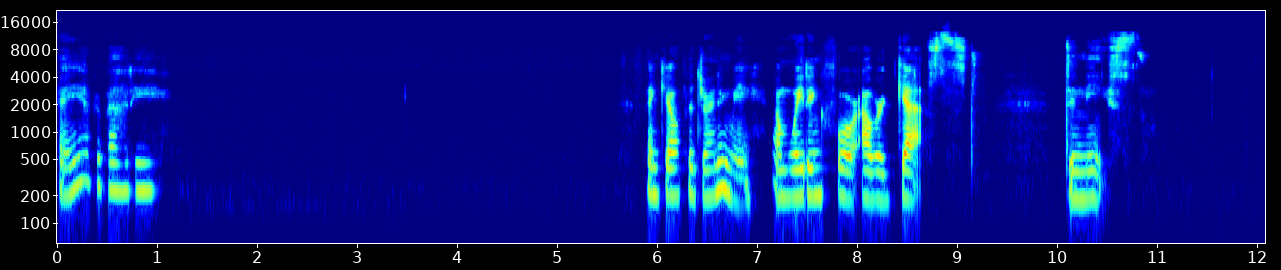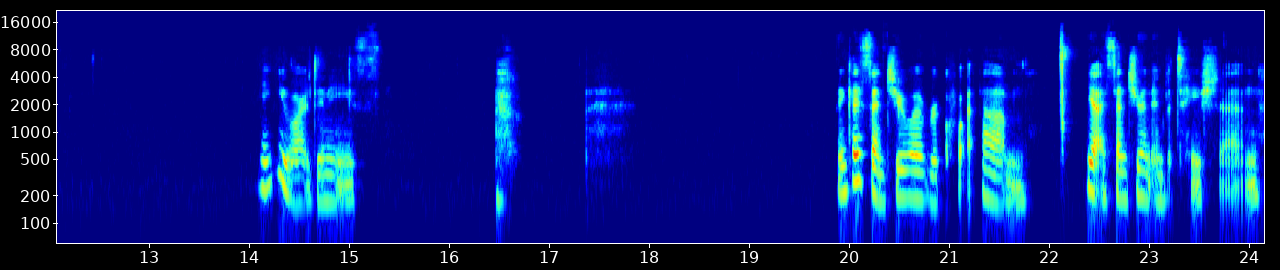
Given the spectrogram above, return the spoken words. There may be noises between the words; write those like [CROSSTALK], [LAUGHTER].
Hey, everybody. Thank you all for joining me. I'm waiting for our guest, Denise. Here you are, Denise. [LAUGHS] I think I sent you a request. Um, yeah, I sent you an invitation.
